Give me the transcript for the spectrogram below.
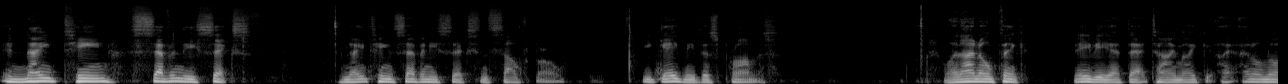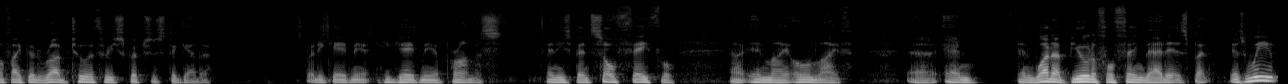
In 1976, 1976 in Southborough. He gave me this promise. When I don't think, maybe at that time, I, I, don't know if I could rub two or three scriptures together, but he gave me, he gave me a promise. And he's been so faithful uh, in my own life. Uh, and, and what a beautiful thing that is. But as we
